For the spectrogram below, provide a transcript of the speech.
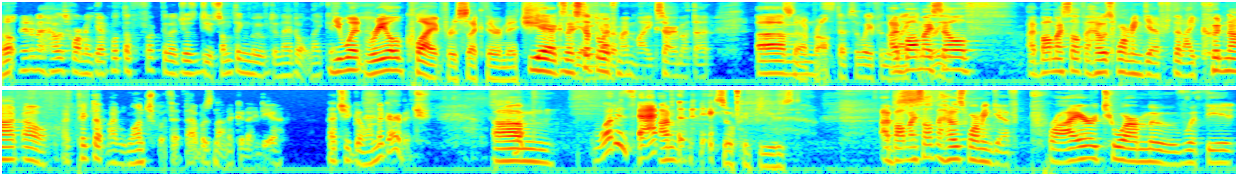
Oh. Bit of a housewarming gift. What the fuck did I just do? Something moved and I don't like it. You went real quiet for a sec there, Mitch. yeah, because I stepped away gotta- from my mic. Sorry about that. It's not a problem. Steps away from the I mic bought to breathe. myself. I bought myself a housewarming gift that I could not. Oh, I picked up my lunch with it. That was not a good idea. That should go in the garbage. Um, What is happening? I'm so confused. I bought myself a housewarming gift prior to our move with the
